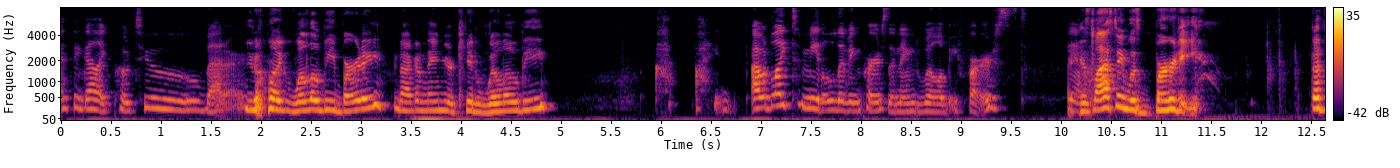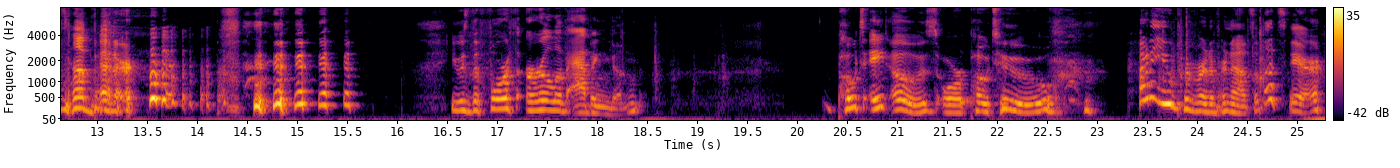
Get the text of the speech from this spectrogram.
I think I like Potu better. You don't like Willoughby Bertie? You're not gonna name your kid Willoughby? I, I would like to meet a living person named Willoughby first. Yeah. His last name was Bertie. That's not better. he was the fourth Earl of Abingdon. Pote eight O's or Potu. How do you prefer to pronounce it? Let's hear.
